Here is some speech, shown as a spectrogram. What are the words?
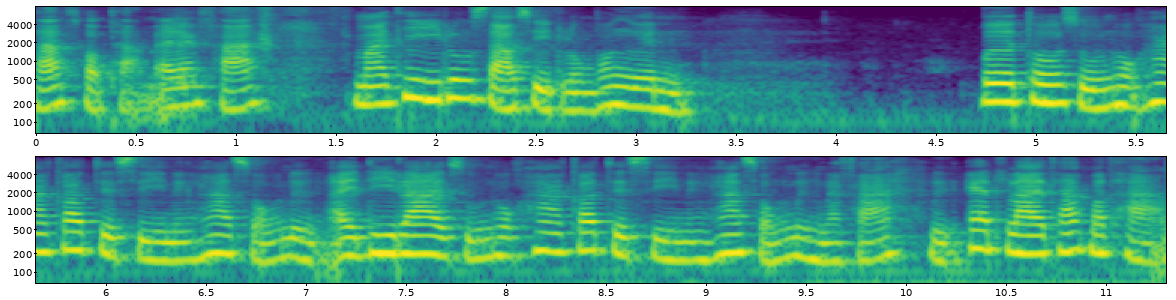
ทักสอบถามได้นะคะ มาที่ลูกสาวสีหลวงพ่อเงินเบอร์โทร 0659741521 ID Line 0659741521 นะคะ หรือแอดไลน์ทักมาถาม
